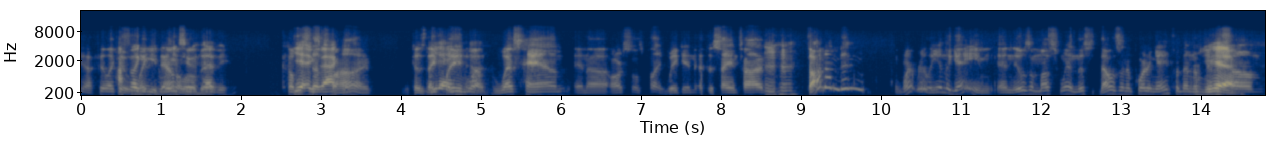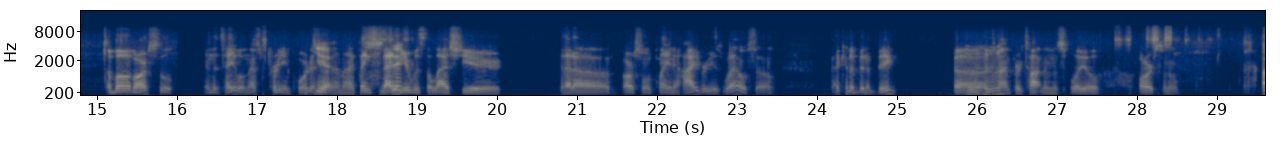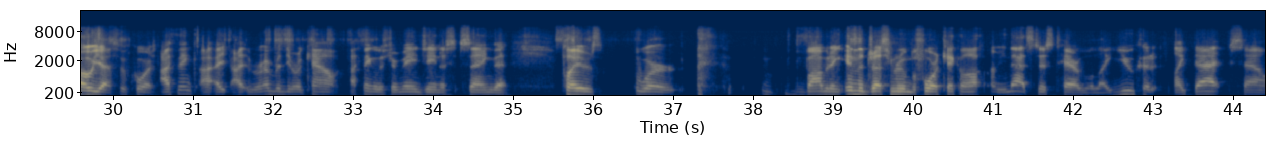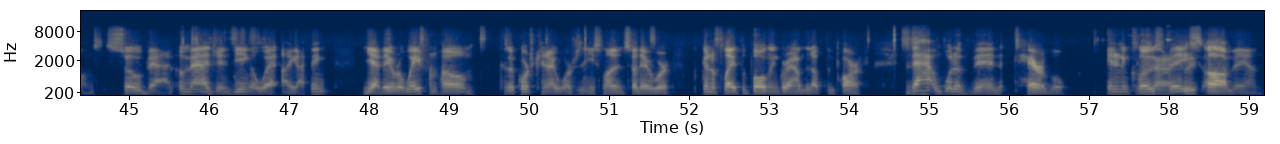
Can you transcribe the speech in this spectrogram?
Yeah, I feel like I it feel like it'd down way a too bit. heavy. A couple Yeah, steps exactly. behind because they Yeah, played what West Ham and uh, Arsenal's playing Wigan at the same time. Mm-hmm. Tottenham didn't weren't really in the game, and it was a must win. This that was an important game for them to finish Yeah. um, above Arsenal in the table, and that's pretty important Yeah. for them. And I think that year was the last year that uh, Arsenal was playing at Highbury as well, so that could have been a big uh, Mhm. time for Tottenham to spoil Arsenal. Oh yes, of course. I think I, I remember your account. I think it was Jermaine Jenas saying that players were vomiting in the dressing room before kickoff. I mean, that's just terrible. Like you could like that sounds so bad. Imagine being away. Like I think, yeah, they were away from home because of course Canary Wharf is in East London, so they were going to play at the Boleyn Ground in Upton Park. That would have been terrible in an enclosed Exactly. space. Oh man,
